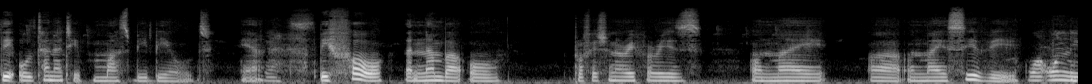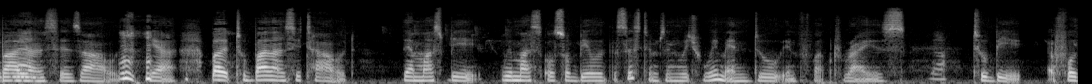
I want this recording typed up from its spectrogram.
the alternative must be built, yeah? Yes. Before the number of professional referees on my uh, on my CV We're only men. balances out. yeah, but to balance it out, there must be we must also build the systems in which women do in fact rise Yeah. to be for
